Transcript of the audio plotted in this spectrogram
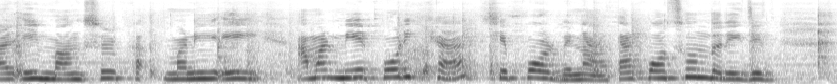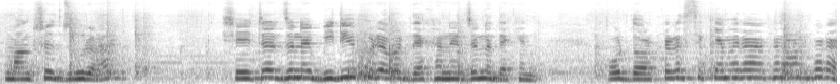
আর এই মাংসর মানে এই আমার মেয়ের পরীক্ষা সে পড়বে না তার পছন্দের এই যে মাংস ঝুরা সেটার জন্য ভিডিও করে আবার দেখানোর জন্য দেখেন ওর দরকার আছে ক্যামেরা এখানে অন করা?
